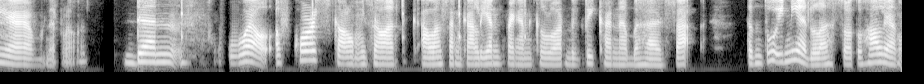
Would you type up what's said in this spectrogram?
Iya, bener banget. Dan, well, of course, kalau misalnya alasan kalian pengen ke luar negeri karena bahasa, tentu ini adalah suatu hal yang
